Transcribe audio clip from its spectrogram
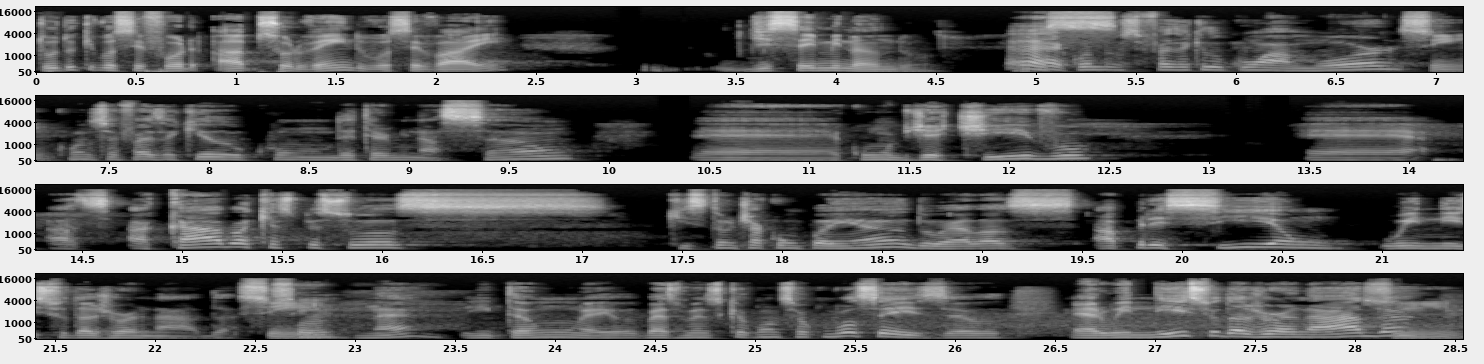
tudo que você for absorvendo, você vai disseminando. É, é quando você faz aquilo com amor, Sim. quando você faz aquilo com determinação, é, com objetivo, é, as, acaba que as pessoas que estão te acompanhando, elas apreciam o início da jornada. Sim. Né? Então, é mais ou menos o que aconteceu com vocês. Eu, era o início da jornada. Sim.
